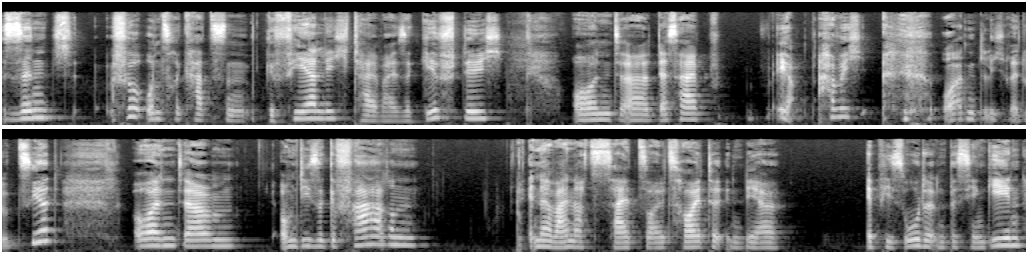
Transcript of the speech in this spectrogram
sind für unsere Katzen gefährlich, teilweise giftig. Und äh, deshalb ja, habe ich ordentlich reduziert. Und ähm, um diese Gefahren in der Weihnachtszeit soll es heute in der Episode ein bisschen gehen.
